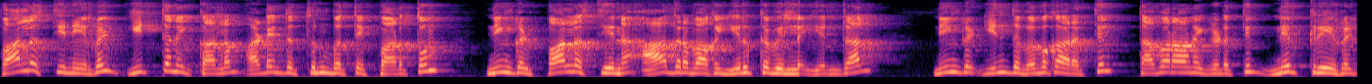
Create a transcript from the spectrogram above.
பாலஸ்தீனியர்கள் இத்தனை காலம் அடைந்த துன்பத்தை பார்த்தும். நீங்கள் பாலஸ்தீன ஆதரவாக இருக்கவில்லை என்றால் நீங்கள் இந்த விவகாரத்தில் தவறான இடத்தில் நிற்கிறீர்கள்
